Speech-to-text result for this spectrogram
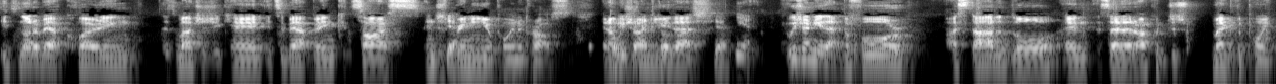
it's not about quoting as much as you can. It's about being concise and just Yeah. bringing your point across. And I wish I knew that. advice, Yeah. Yeah. I wish I knew that before I started law, and so that I could just make the point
